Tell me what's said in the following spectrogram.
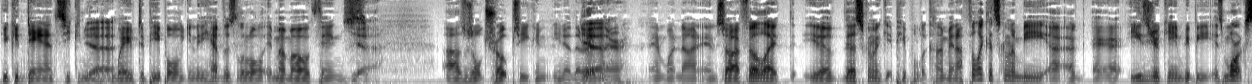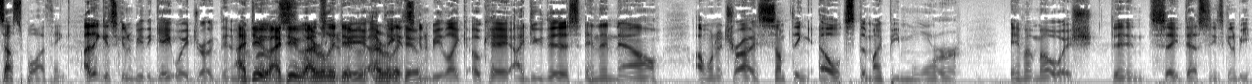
you can dance, you can Yeah. wave to people. You know, you have those little MMO things. yeah uh, those little tropes that you can, you know, that are Yeah. in there and whatnot. And so I feel like you know that's going to get people to come in. I feel like it's going to be a, a, a easier game to be. It's more accessible. I think. I think it's going to be the gateway drug. Then I do, I do, I really do, I, I really think it's going to be like, okay, I do this, and then now I want to try something else that might be more MMO-ish than say Destiny's going to be.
